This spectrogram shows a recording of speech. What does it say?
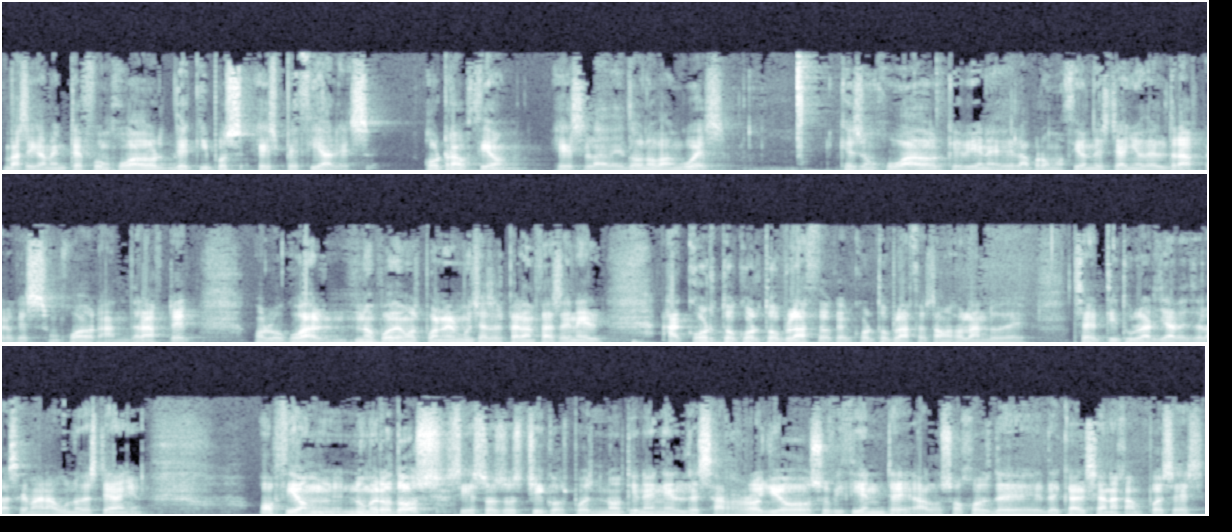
básicamente fue un jugador de equipos especiales. Otra opción es la de Donovan West, que es un jugador que viene de la promoción de este año del draft, pero que es un jugador undrafted, con lo cual no podemos poner muchas esperanzas en él a corto, corto plazo, que el corto plazo estamos hablando de ser titular ya desde la semana 1 de este año. Opción número dos, si esos dos chicos pues no tienen el desarrollo suficiente a los ojos de, Kyle Shanahan, pues es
